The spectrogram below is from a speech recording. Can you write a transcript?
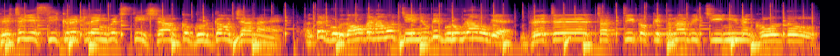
बेटे, ये सीक्रेट लैंग्वेज थी, शाम को गुड़गांव जाना है। अंतर गुड़गांव का नाम अब चेंज के गुरुग्राम हो गया। है बेटे, टट्टी को कितना भी चीनी में घोल दो,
